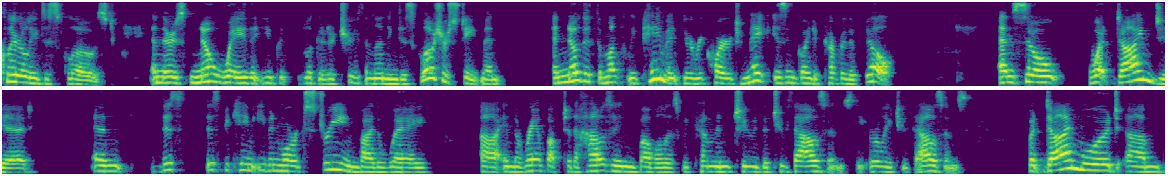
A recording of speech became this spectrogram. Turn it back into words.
clearly disclosed. And there's no way that you could look at a truth in lending disclosure statement and know that the monthly payment you're required to make isn't going to cover the bill. And so what Dime did, and this this became even more extreme, by the way, uh, in the ramp up to the housing bubble as we come into the 2000s, the early 2000s. But Dime would um,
